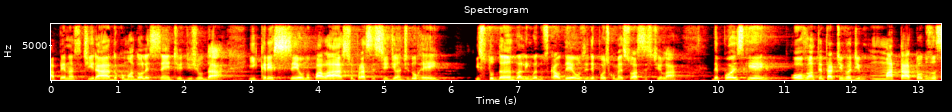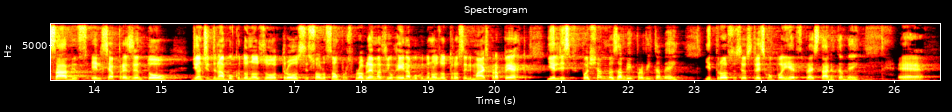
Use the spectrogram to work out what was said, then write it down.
apenas tirado como adolescente de Judá e cresceu no palácio para assistir diante do rei, estudando a língua dos caldeus e depois começou a assistir lá. Depois que houve uma tentativa de matar todos os sábios, ele se apresentou diante de Nabucodonosor, trouxe solução para os problemas e o rei Nabucodonosor trouxe ele mais para perto e ele disse: Pois chame meus amigos para vir também. E trouxe os seus três companheiros para estarem também é,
